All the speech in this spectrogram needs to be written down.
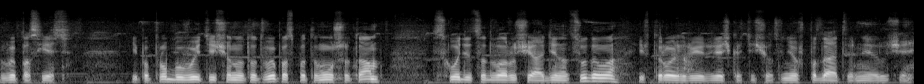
выпас есть и попробую выйти еще на тот выпас, потому что там сходятся два ручья. Один отсюда и второй речка течет. В нее впадает, вернее, ручей.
